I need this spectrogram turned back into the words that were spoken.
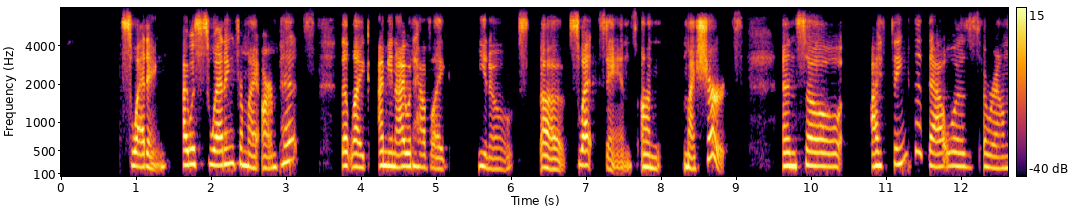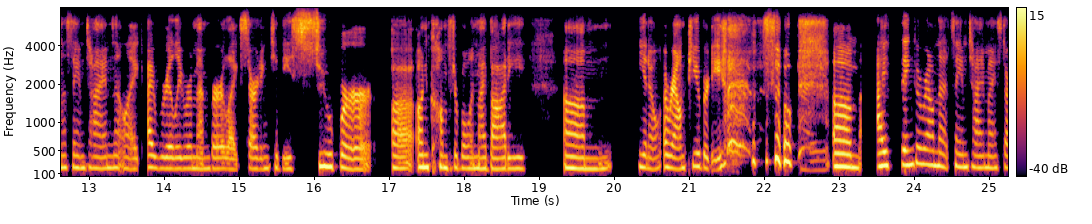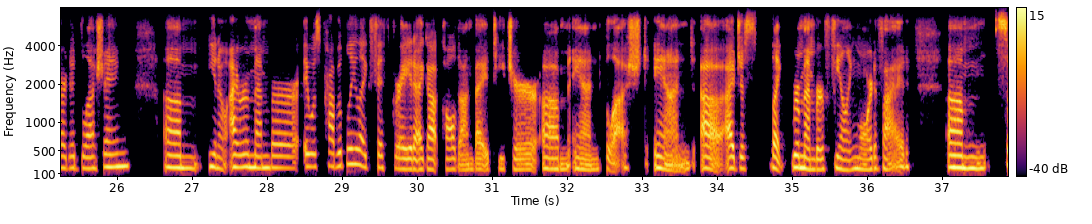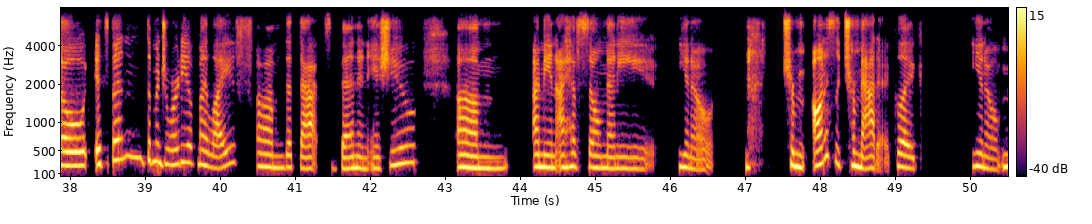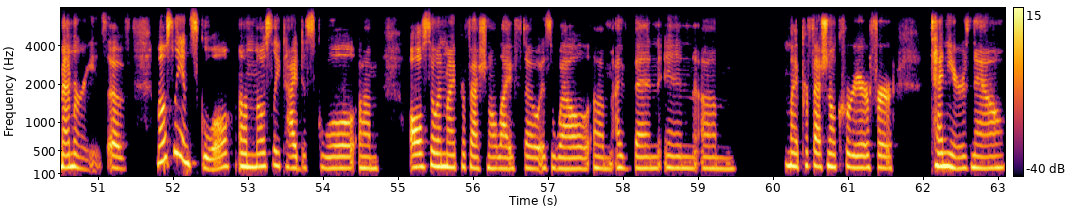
sweating. I was sweating from my armpits that like, I mean, I would have like, you know, uh, sweat stains on my shirts. And so I think that that was around the same time that like I really remember like starting to be super uh, uncomfortable in my body. Um, you know, around puberty. so um, I think around that same time I started blushing. Um, you know, I remember it was probably like fifth grade. I got called on by a teacher um, and blushed. And uh, I just like remember feeling mortified. Um, so it's been the majority of my life um, that that's been an issue. Um, I mean, I have so many, you know, tra- honestly traumatic like you know memories of mostly in school um, mostly tied to school um, also in my professional life though as well. Um, i've been in um, my professional career for 10 years now.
